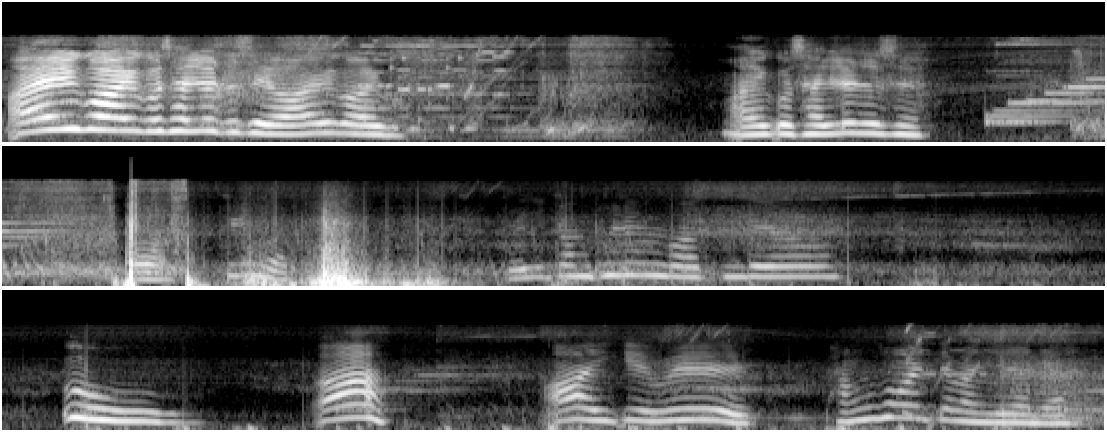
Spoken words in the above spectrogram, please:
아이고 아이고 살려주세요. 아이고 아이고. 아이고 살려주세요. 어 풀린 것 같아. 렉이 좀 풀린 것 같은데요. 으 아! 아, 이게 왜 방송할 때만 이러냐.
